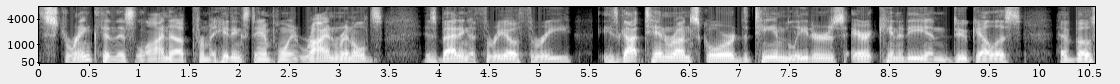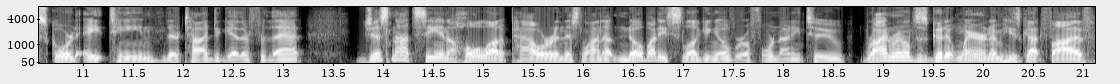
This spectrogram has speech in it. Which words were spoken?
strength in this lineup from a hitting standpoint. Ryan Reynolds is batting a 303. He's got 10 runs scored. The team leaders, Eric Kennedy and Duke Ellis, have both scored 18. They're tied together for that just not seeing a whole lot of power in this lineup. Nobody's slugging over a 492. Ryan Reynolds is good at wearing them. He's got five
